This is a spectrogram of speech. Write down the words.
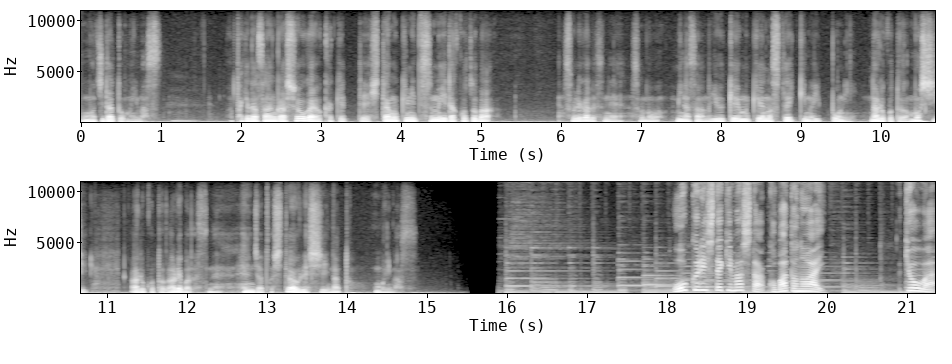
お持ちだと思います。武田さんが生涯をかけてひたむきに紡いだ言葉それがですねその皆さんの有形無形のステッキの一歩になることがもしあることがあればですね変者としては嬉しいなと思います。お送りしてきました小鳩の愛。今日は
